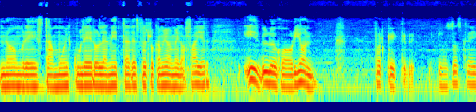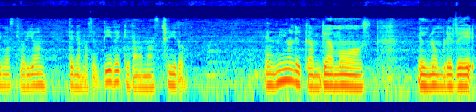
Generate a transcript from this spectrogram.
nombre, está muy culero, la neta. Después lo cambió a Mega Fire y luego a Orión, porque los dos creímos que Orión tenía más sentido y quedaba más chido. El mío le cambiamos el nombre de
